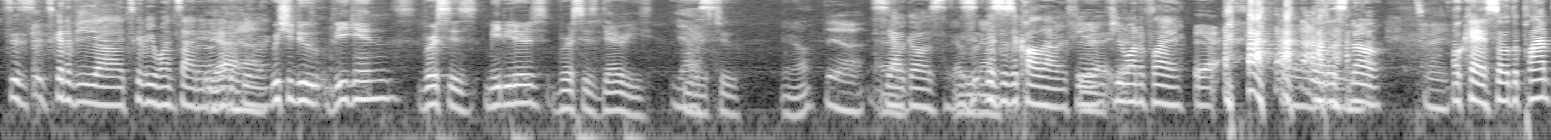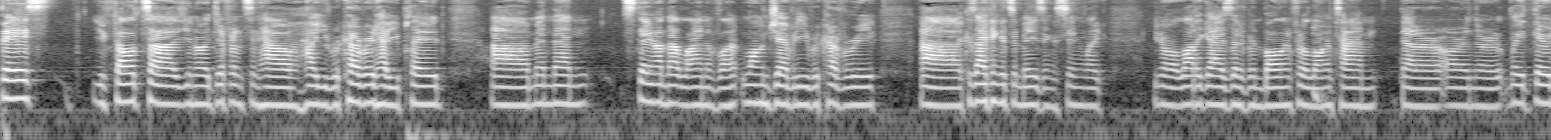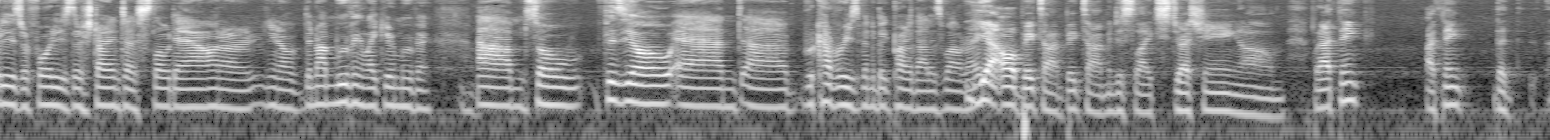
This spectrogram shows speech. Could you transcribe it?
it's, it's, it's gonna be uh, it's gonna be one sided. I got a Yeah. We should do vegans versus meat eaters versus dairy eaters too. You know. Yeah. See how it goes. This, be this is a call out. If you Yeah, if you yeah. want to play, Yeah. let us know. That's right. Okay, so the plant based, you felt uh, you know a difference in how how you recovered, how you played, um, and then staying on that line of lo- longevity recovery, because I think it's amazing seeing like you know a lot of guys that have been balling for a long time that are, are in their late 30s or 40s they're starting to slow down or you know they're not moving like you're moving um, so physio and uh, recovery has been a big part of that as well right Yeah, oh, big time, big time, and just like stretching. Um, but I think, I think that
